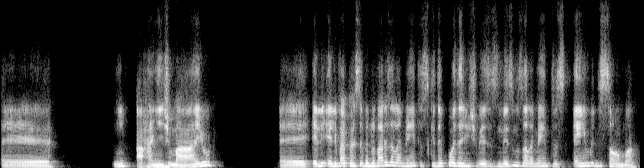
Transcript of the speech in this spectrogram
é, a rainha de maio, é, ele, ele vai percebendo vários elementos que depois a gente vê esses mesmos elementos em Midsommar.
